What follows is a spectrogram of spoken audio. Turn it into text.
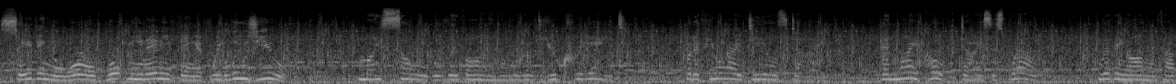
Saving the world won't mean anything if we lose you. My soul will live on in the world you create. But if your ideals die, then my hope dies as well. Living on without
